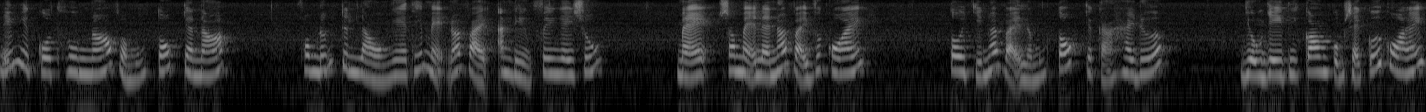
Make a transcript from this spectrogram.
Nếu như cô thương nó và muốn tốt cho nó. Phong đứng trên lầu nghe thấy mẹ nói vậy Anh Điền Phi ngay xuống. Mẹ, sao mẹ lại nói vậy với cô ấy? Tôi chỉ nói vậy là muốn tốt cho cả hai đứa. Dù gì thì con cũng sẽ cưới cô ấy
